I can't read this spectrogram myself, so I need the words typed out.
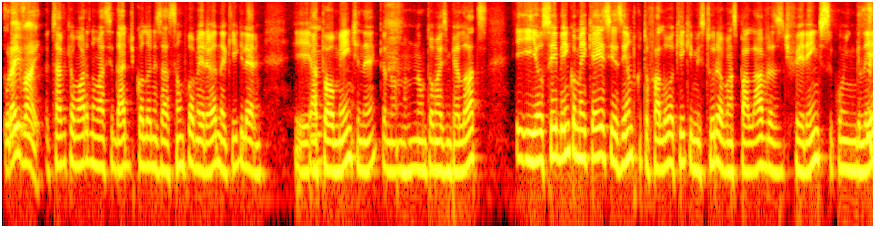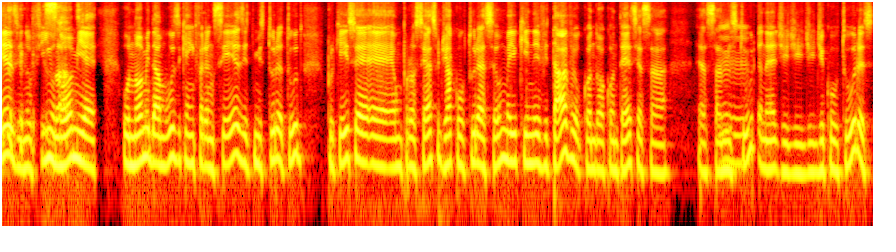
Por aí vai. tu sabe que eu moro numa cidade de colonização pomerana aqui, Guilherme, e Hum. atualmente, né, que eu não, não, tô mais em Pelotas, e, e eu sei bem como é que é esse exemplo que tu falou aqui, que mistura umas palavras diferentes com inglês, e no fim o nome é o nome da música é em francês, e tu mistura tudo, porque isso é, é, é um processo de aculturação meio que inevitável quando acontece essa, essa Uhum. mistura, né, de, de, de, culturas,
